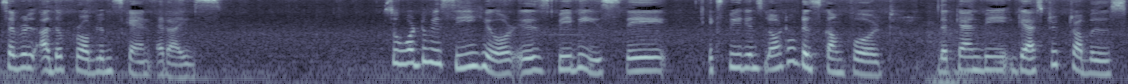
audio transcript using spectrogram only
several other problems can arise so what do we see here is babies they experience lot of discomfort. There can be gastric troubles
